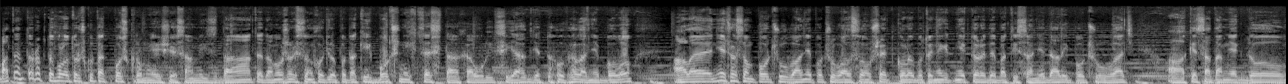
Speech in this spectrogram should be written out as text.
A tento rok to bolo trošku tak poskromnejšie sa mi zdá, teda možno, že som chodil po takých bočných cestách a uliciach, kde toho veľa nebolo, ale niečo som počúval, nepočúval som všetko, lebo to niek- niektoré debaty sa nedali počúvať. A keď sa tam niekto,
